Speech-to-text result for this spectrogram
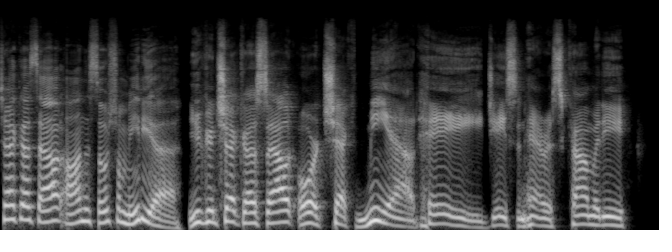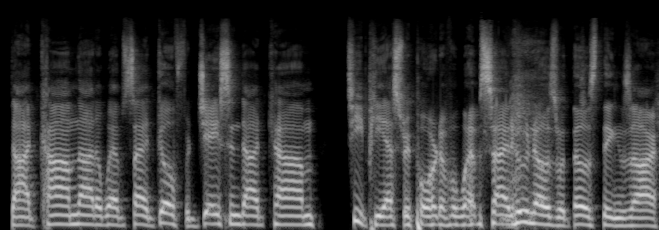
Check us out on the social media. You can check us out or check me out. Hey, Jason Harris Comedy. Dot com, not a website. Go for jason.com. TPS report of a website. Who knows what those things are?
